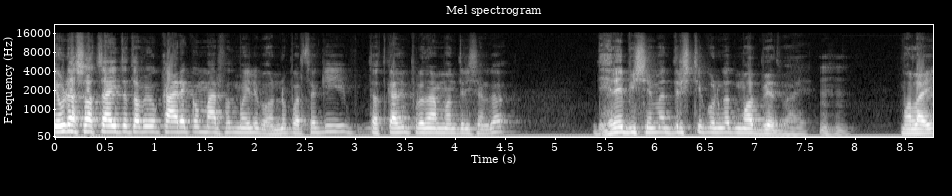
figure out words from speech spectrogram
एउटा सच्चाइ त तपाईँको कार्यक्रम मार्फत मैले भन्नुपर्छ कि तत्कालीन प्रधानमन्त्रीसँग धेरै विषयमा दृष्टिकोणगत मतभेद भए। मलाई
